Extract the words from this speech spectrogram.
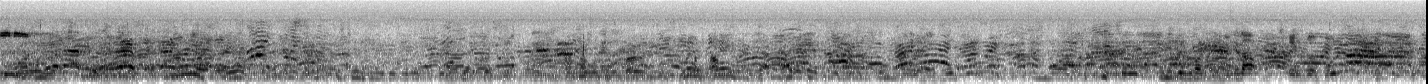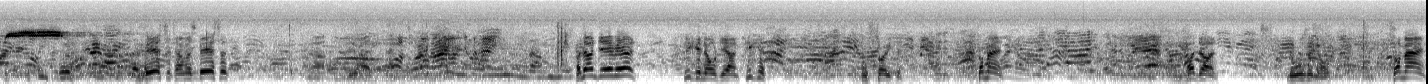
now. Ja, det är ju långt ifrån. Jag säger som en kunding, men... Space it, Thomas, space it. Well done, Damien. Pick it now, Dion, pick it. And strike it. Come on. Well done. Lose it now. Come on.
